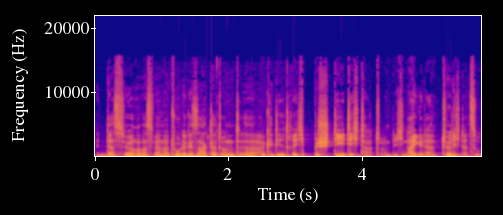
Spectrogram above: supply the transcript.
das höre, was Werner Tole gesagt hat und äh, Anke Dietrich bestätigt hat, und ich neige da natürlich dazu,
